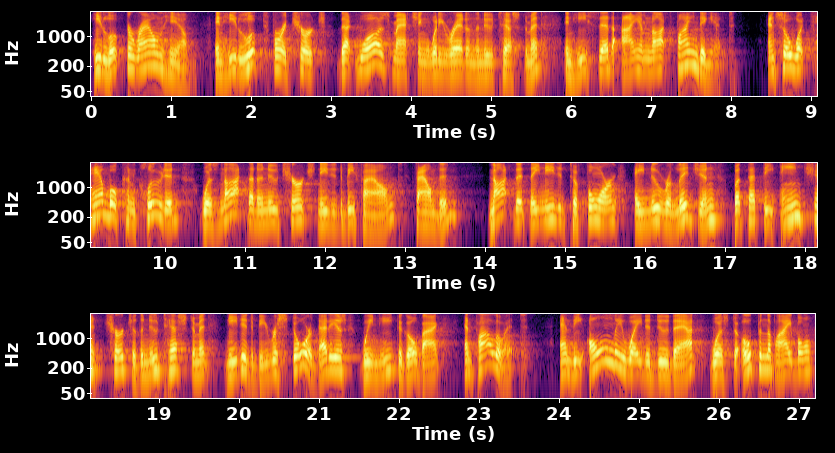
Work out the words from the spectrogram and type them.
He looked around him and he looked for a church that was matching what he read in the New Testament, and he said, I am not finding it. And so, what Campbell concluded was not that a new church needed to be found, founded, not that they needed to form a new religion, but that the ancient church of the New Testament needed to be restored. That is, we need to go back and follow it. And the only way to do that was to open the Bible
